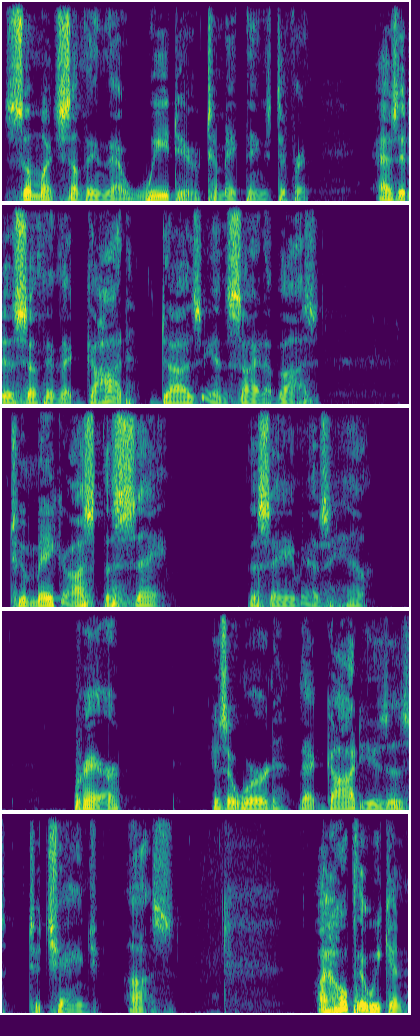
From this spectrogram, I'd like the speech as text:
so much something that we do to make things different as it is something that God does inside of us to make us the same, the same as Him. Prayer is a word that God uses to change us. I hope that we can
